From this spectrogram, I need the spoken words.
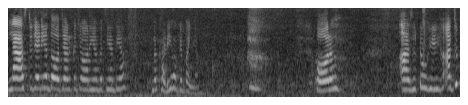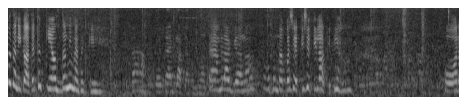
ਲਾਸਟ ਜਿਹੜੀਆਂ ਦੋ ਚਾਰ ਕਚੌਰੀਆਂ ਬਚੀਆਂ ਤੀਆਂ ਮੈਂ ਖੜੀ ਹੋ ਕੇ ਪਾਈਆਂ। ਹੋਰ, ਅੱਜ ਟੂਹੀ ਅੱਜ ਪਤਾ ਨਹੀਂ ਕਾਤੇ ਥੱਕੀਆਂ, ਉਧਰ ਨਹੀਂ ਮੈਂ ਥੱਕੀ। ਟਾਈਮ ਲੱਗਦਾ ਕੋਈ ਟਾਈਮ ਲੱਗ ਗਿਆ ਨਾ ਉਦੋਂ ਤਾਂ ਆਪਾਂ ਛੇਤੀ ਛੇਤੀ ਲਾ ਪੀਤੀਆਂ ਹੋਰ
